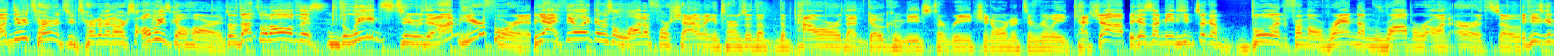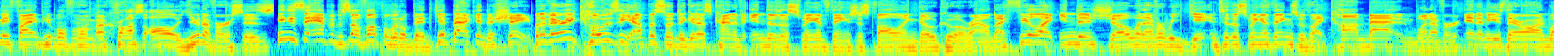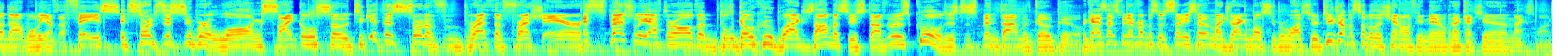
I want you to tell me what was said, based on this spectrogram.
A new tournament. Dude, tournament arcs always go hard. So if that's what all of this leads to, then I'm here for it. But yeah, I feel like there was a lot of foreshadowing in terms of the, the power that Goku needs to reach in order to really catch up. Because, I mean, he took a bullet from a random robber on Earth. So if he's going to be fighting people from across all universes, he needs to amp himself up a little bit, get back into shape. But a very cozy episode to get us kind of into the swing of things, just following Goku around. I feel like in this show, whenever we get into the swing of things with like combat and whatever enemies there are and whatnot, what we have to face, it starts this super long cycle. So to get this sort of breath of fresh air, especially after all the Goku Black Zamasu stuff, it was cool just to spend time with Goku. But guys, that's been it for episode 77 of my Dragon Ball Super watch through. Do drop a sub on the channel if you're new, and I'll catch you in the next one.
